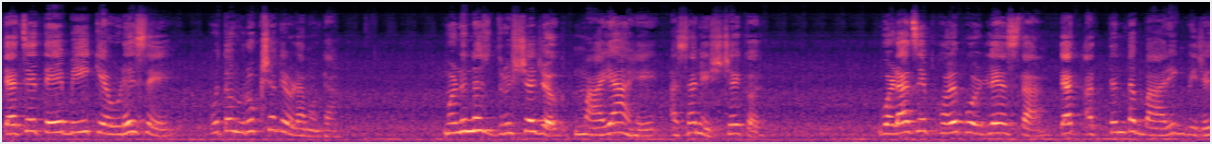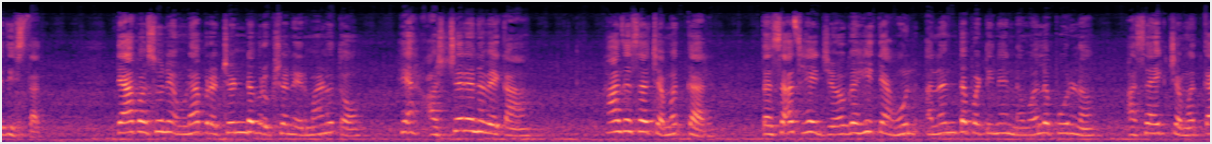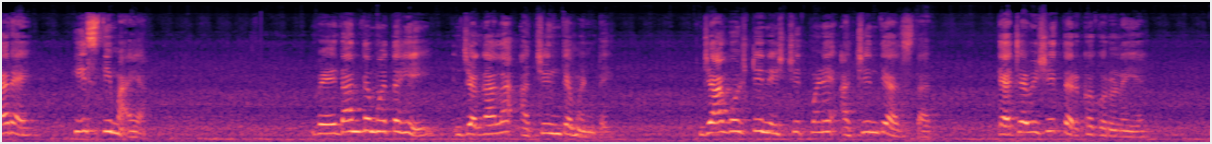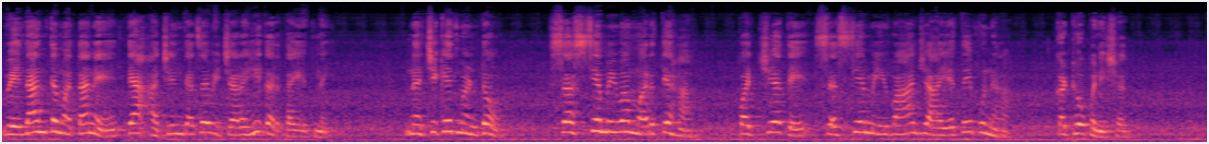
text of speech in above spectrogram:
त्याचे ते बी केवढेसे व तो वृक्ष केवढा मोठा? म्हणूनच दृश्य जग माया आहे असा निश्चय कर. वडाचे फळ फोडले असता त्यात अत्यंत बारीक बीजे दिसतात. त्यापासून एवढा प्रचंड वृक्ष निर्माण होतो हे आश्चर्य नव्हे का? हा जसा चमत्कार तसाच हे जगही त्याहून अनंतपटीने नवलपूर्ण असा एक चमत्कार आहे हीच ती माया. वेदांत मतही जगाला अचिंत्य म्हणते. ज्या गोष्टी निश्चितपणे अचिंत्य असतात त्याच्याविषयी तर्क करू नये. वेदांत मताने त्या अचिंत्याचा विचारही करता येत नाही. नचिकेत म्हणतो सस्यमिव मर्त्य हा पच्यते सस्यमिवा जायते पुन्हा कठोपनिषद.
